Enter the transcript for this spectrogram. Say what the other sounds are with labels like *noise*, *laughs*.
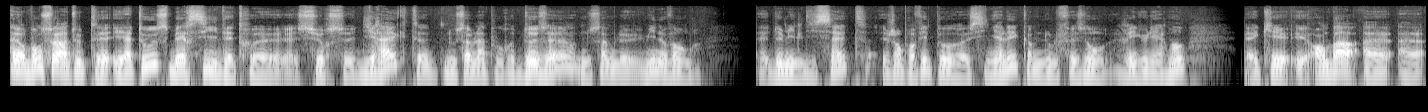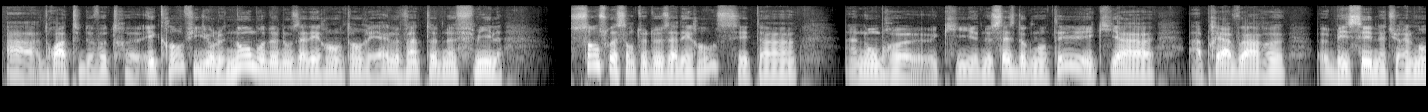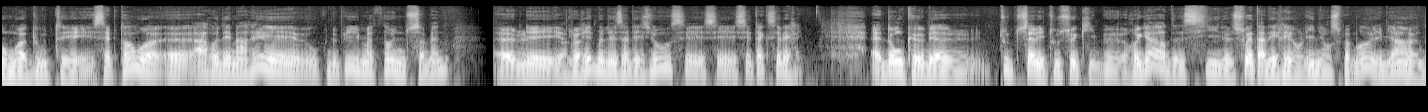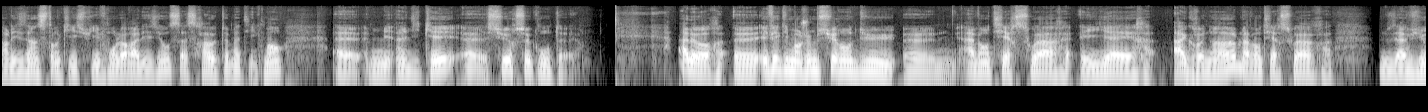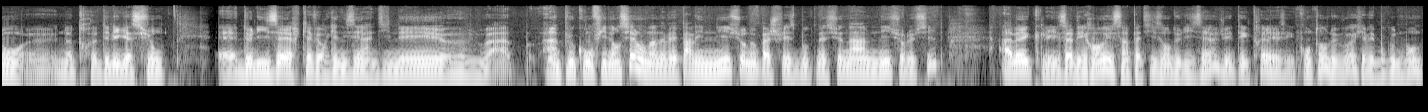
Alors bonsoir à toutes et à tous. Merci d'être euh, sur ce direct. Nous sommes là pour deux heures. Nous sommes le 8 novembre 2017. Euh, J'en profite pour euh, signaler, comme nous le faisons régulièrement, qui est en bas à droite de votre écran, figure le nombre de nos adhérents en temps réel, 29 162 adhérents. C'est un, nombre qui ne cesse d'augmenter et qui a, après avoir baissé naturellement au mois d'août et septembre, euh, a redémarré depuis maintenant une semaine. Euh, le rythme des adhésions s'est accéléré. Donc, toutes celles et tous ceux qui me regardent, s'ils souhaitent adhérer en ligne en ce moment, eh bien, dans les instants qui suivront leur adhésion, ça sera automatiquement indiqué sur ce compteur. Alors, effectivement, je me suis rendu avant-hier soir et hier à Grenoble. Avant-hier soir, nous avions euh, notre délégation euh, de l'Isère qui avait organisé un dîner euh, un peu confidentiel. On n'en avait parlé ni sur nos pages Facebook nationales, ni sur le site, avec les adhérents et sympathisants de l'Isère. J'ai été très content de voir qu'il y avait beaucoup de monde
